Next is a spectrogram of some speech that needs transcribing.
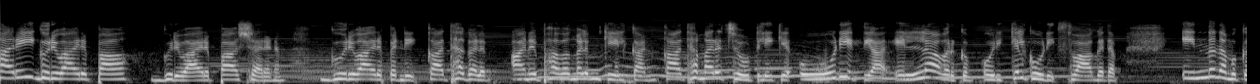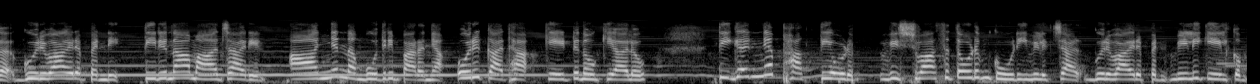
ഹരി ഗുരുവായൂരപ്പ ഗുരുവായൂരപ്പ ശരണം. ഗുരുവായൂരപ്പന്റെ കഥകളും അനുഭവങ്ങളും കേൾക്കാൻ കഥമരച്ചോട്ടിലേക്ക് ഓടിയെത്തിയ എല്ലാവർക്കും ഒരിക്കൽ കൂടി സ്വാഗതം. ഇന്ന് നമുക്ക് ഗുരുവായൂരപ്പന്റെ തിരുനാമാചാര്യൻ ആഞ്ഞൻ നമ്പൂതിരി പറഞ്ഞ ഒരു കഥ കേട്ടു നോക്കിയാലോ? തികഞ്ഞ ഭക്തിയോടും വിശ്വാസത്തോടും കൂടി വിളിച്ചാൽ ഗുരുവായൂരപ്പൻ വിളി കേൾക്കും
